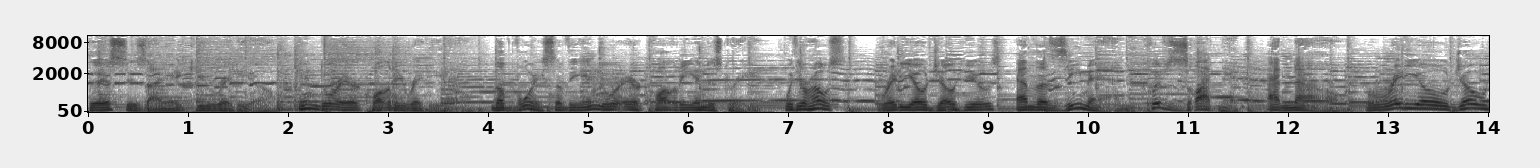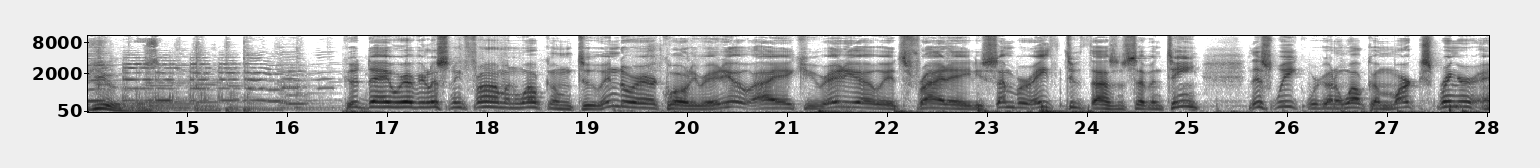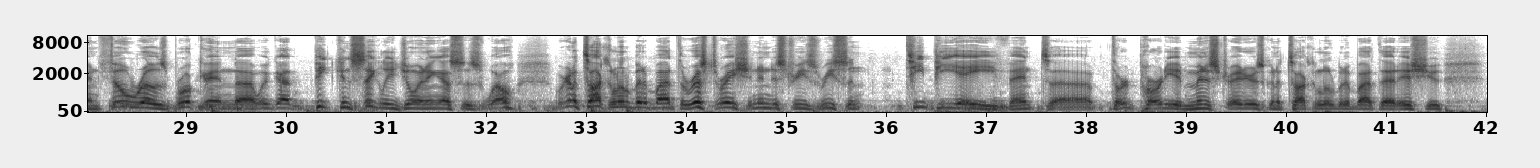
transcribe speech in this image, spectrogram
This is IAQ Radio, Indoor Air Quality Radio, the voice of the indoor air quality industry, with your hosts, Radio Joe Hughes and the Z Man, Cliff Zlotnick. And now, Radio Joe Hughes. Good day wherever you're listening from, and welcome to Indoor Air Quality Radio, IAQ Radio. It's Friday, December 8th, 2017. This week, we're going to welcome Mark Springer and Phil Rosebrook, and uh, we've got Pete Consigli joining us as well. We're going to talk a little bit about the restoration industry's recent TPA event. Uh, third party administrator is going to talk a little bit about that issue,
